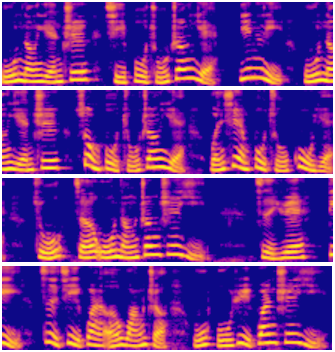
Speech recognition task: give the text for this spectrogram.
吾能言之，岂不足争也？”殷礼，吾能言之，宋不足争也；文献不足故也。足则无能争之矣。子曰：“帝自既冠而亡者，吾不欲观之矣。”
